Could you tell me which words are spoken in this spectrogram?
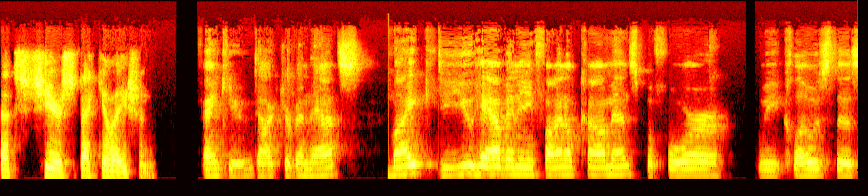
that's sheer speculation. Thank you, Dr. Vinetz. Mike, do you have any final comments before we close this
